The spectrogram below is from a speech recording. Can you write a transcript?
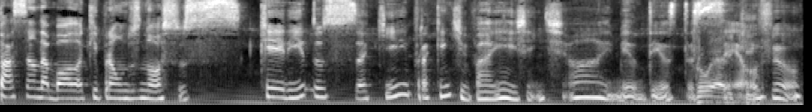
passando a bola aqui para um dos nossos queridos aqui, para quem que vai, hein, gente? Ai, meu Deus do Pro céu, Eric. viu?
